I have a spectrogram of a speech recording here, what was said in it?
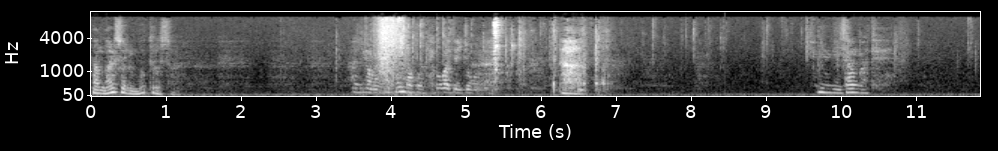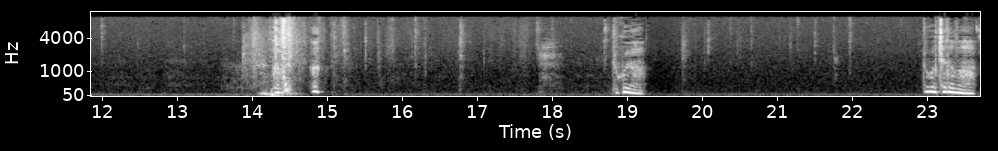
난 말소리를 못 들었어. 아줌마가 사탕 받고 데리고 가서 이쪽으로. 형 여기 이상한 것 같아. 누구야? 누가 쳐다봐.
